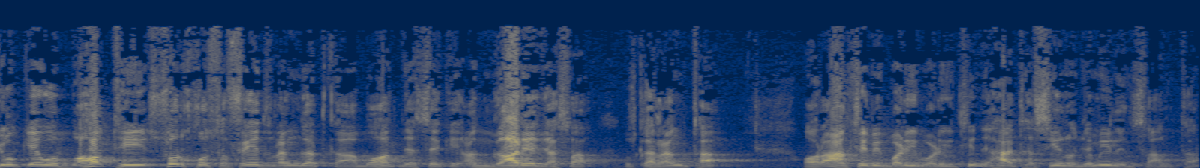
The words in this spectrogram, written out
کیونکہ وہ بہت ہی سرخ و سفید رنگت کا، بہت جیسے کہ انگارے جیسا اس کا رنگ تھا، اور آنکھیں بھی بڑی بڑی تھی نہایت حسین و جمیل انسان تھا۔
